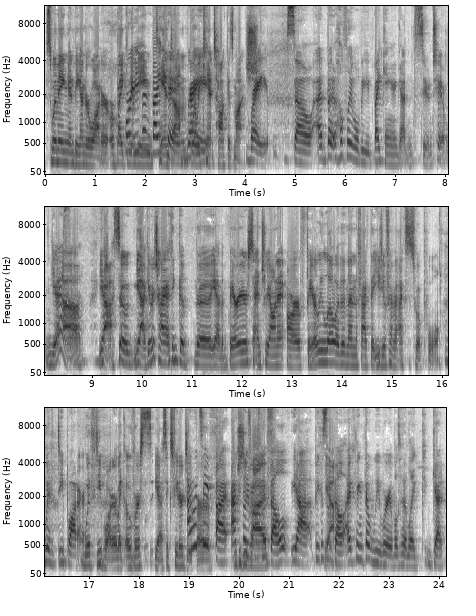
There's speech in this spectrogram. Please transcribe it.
swimming and being underwater or biking Or and being biking, tandem where we can't talk as much. Right. So, uh, but hopefully we'll be biking again soon too. Yeah. Yeah. So yeah, give it a try. I think the the yeah, the barriers to entry on it are fairly low other than the fact that you do have to have access to a pool. With deep water. With deep water, like over yeah, six feet or deeper. I would say five. You could do Actually, five. Of the belt, yeah, because of the belt, I think that we were able to like get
